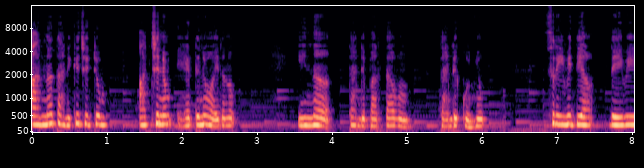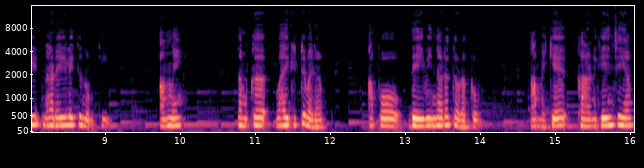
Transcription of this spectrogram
അന്ന് തനിക്ക് ചുറ്റും അച്ഛനും ഏട്ടനുമായിരുന്നു ഇന്ന് തന്റെ ഭർത്താവും തന്റെ കുഞ്ഞും ശ്രീവിദ്യ ദേവി നടയിലേക്ക് നോക്കി. അമ്മേ നമുക്ക് വൈകിട്ട് വരാം. അപ്പോൾ ദേവി നട തുടക്കും അമ്മയ്ക്ക് കാണുകയും ചെയ്യാം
